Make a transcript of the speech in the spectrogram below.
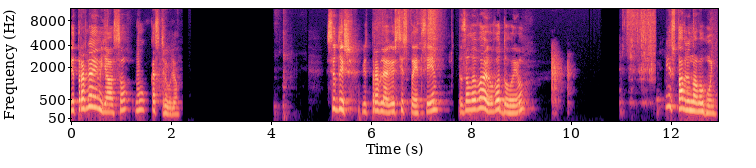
Відправляю м'ясо у кастрюлю. Сюди ж відправляю всі спеції, заливаю водою і ставлю на вогонь.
